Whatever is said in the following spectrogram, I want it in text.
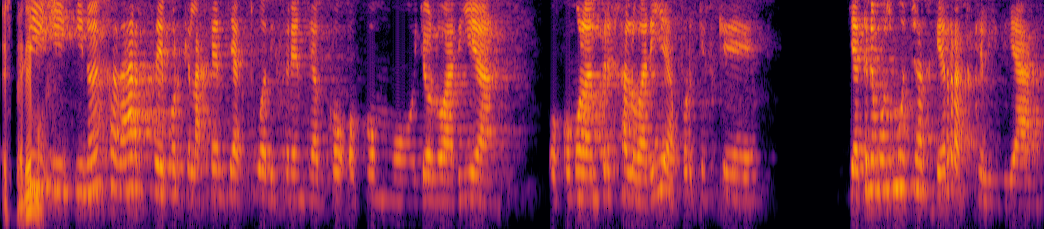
Esperemos. Sí, y, no enfadarse porque la gente actúa diferente o como yo lo haría o como la empresa lo haría, porque es que ya tenemos muchas guerras que lidiar.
